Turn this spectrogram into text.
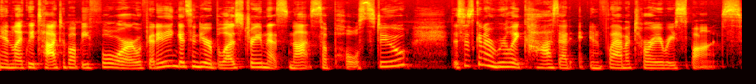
And like we talked about before, if anything gets into your bloodstream that's not supposed to, this is going to really cause that inflammatory response.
